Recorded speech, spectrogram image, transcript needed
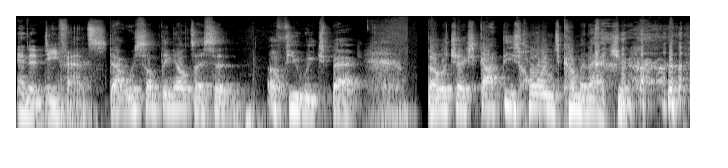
and a defense. That was something else I said a few weeks back. Belichick's got these horns coming at you.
